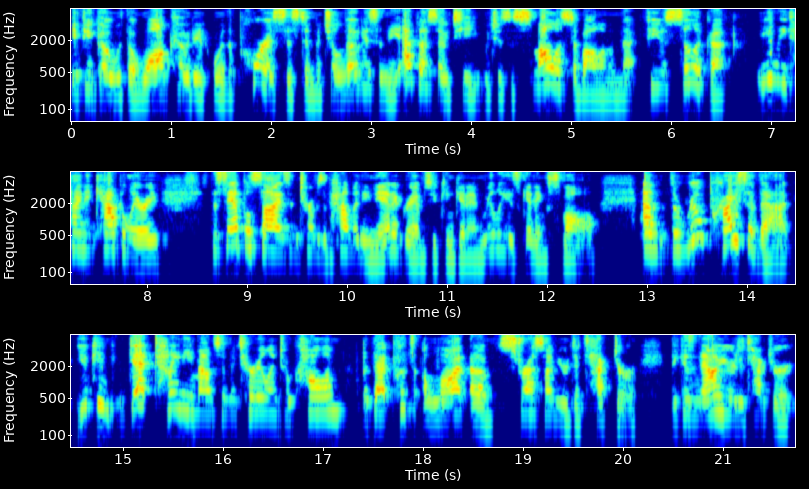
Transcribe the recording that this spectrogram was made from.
if you go with the wall-coated or the porous system, but you'll notice in the FSOT, which is the smallest of all of them, that fused silica, really tiny capillary, the sample size in terms of how many nanograms you can get in really is getting small. And the real price of that, you can get tiny amounts of material into a column, but that puts a lot of stress on your detector because now your detector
